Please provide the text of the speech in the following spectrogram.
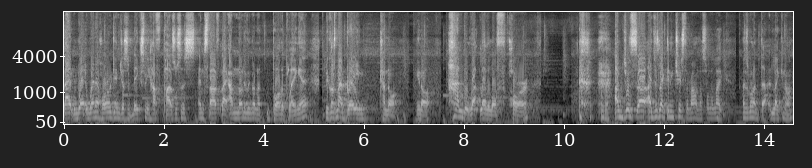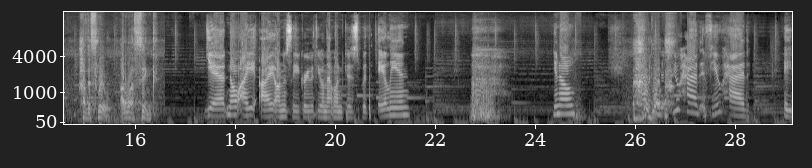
Like when, when a horror game just makes me have puzzles and, and stuff, like I'm not even gonna bother playing it because my brain cannot, you know, handle that level of horror. I'm just, uh, I just like getting chased around. That's all I like. I just want to, like, you know, have the thrill. I don't want to think. Yeah, no, I I honestly agree with you on that one because with Alien, you know, Evan, if you had if you had a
